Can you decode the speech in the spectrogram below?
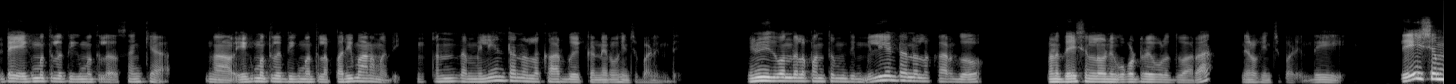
అంటే ఎగుమతుల దిగుమతుల సంఖ్య ఎగుమతుల దిగుమతుల పరిమాణం అది. అంత మిలియన్ టన్నుల కార్గో ఇక్కడ నిర్వహించబడింది. ఎనిమిది వందల పంతొమ్మిది మిలియన్ టన్నుల కార్గో మన దేశంలోని ఓటరేవుల ద్వారా నిర్వహించబడింది. దేశం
